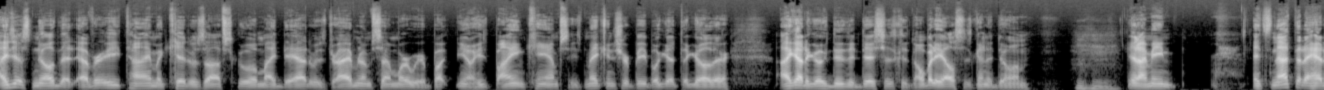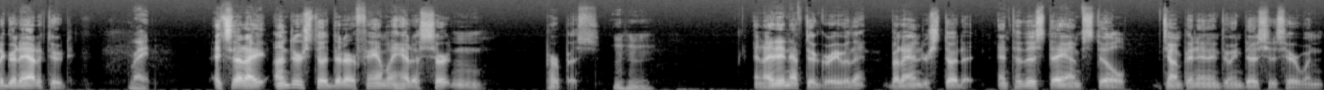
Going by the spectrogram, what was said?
I just know that every time a kid was off school, my dad was driving them somewhere. We were, bu- you know, he's buying camps. He's making sure people get to go there. I got to go do the dishes because nobody else is going to do them. Mm-hmm. You know, I mean, it's not that I had a good attitude. Right. It's that I understood that our family had a certain purpose. Mm-hmm. And I didn't have to agree with it, but I understood it. And to this day, I'm still jumping in and doing dishes here when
